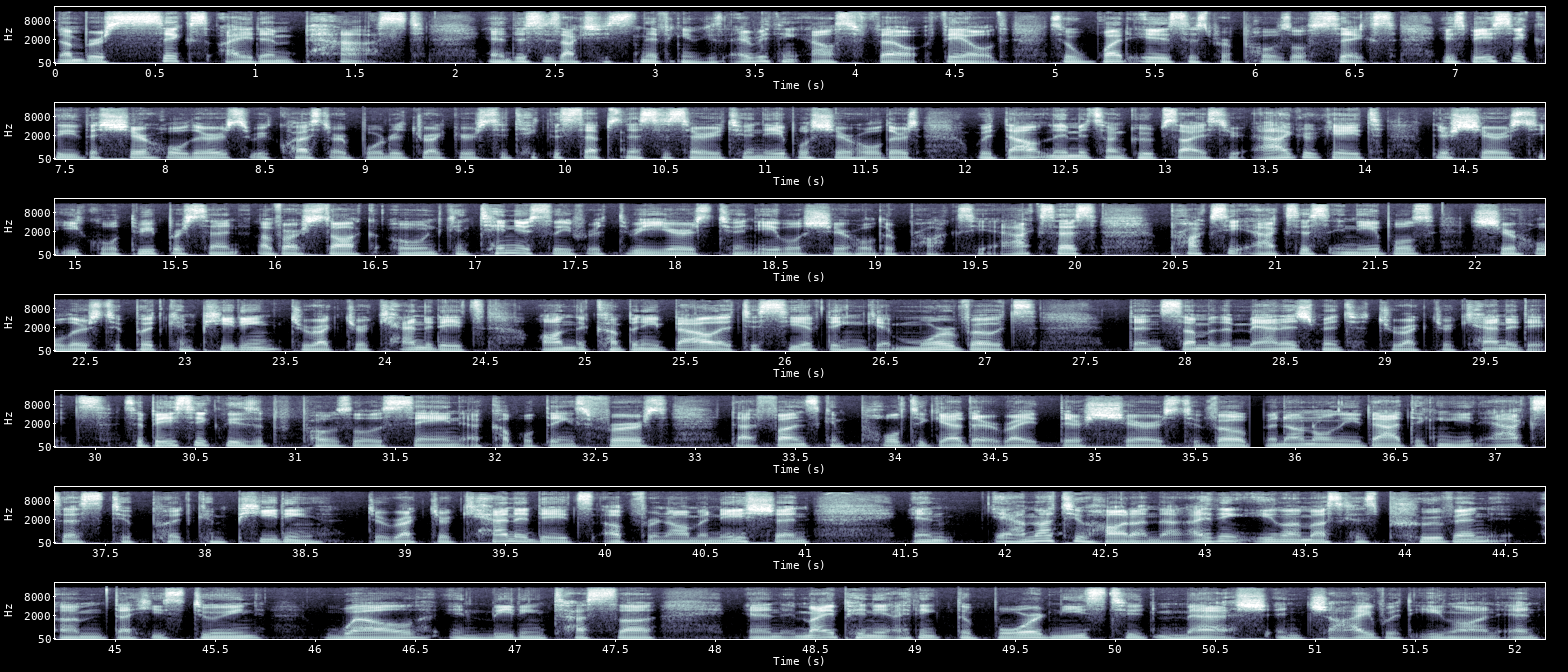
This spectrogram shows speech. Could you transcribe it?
number six item passed. And this is actually significant because everything else fail, failed. So, what is this proposal six? Is basically the shareholders request our board of directors to take the steps necessary to enable shareholders without limits on group size to aggregate their shares to equal 3% of our stock owned continuously for three years to enable shareholder proxy access. Proxy access enables shareholders to put competing director candidates on the company ballot to see if they can get more votes than some of the management director candidates. So basically, the proposal is saying a couple things. First, that funds can pull together, right, their shares to vote. But not only that, they can gain access to put competing director candidates up for nomination. And yeah, I'm not too hot on that. I think Elon Musk has proven um, that he's doing well in leading Tesla. And in my opinion, I think the board needs to mesh and jive with Elon. And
